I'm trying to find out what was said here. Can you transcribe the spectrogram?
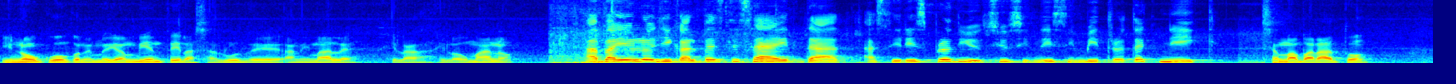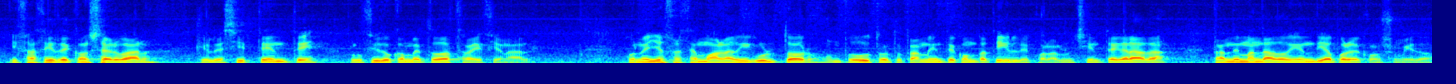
inocuo con el medio ambiente y la salud de animales y, la, y los humanos. A biological pesticide that, as it is produced using this in vitro technique, sea más barato y fácil de conservar que el existente producido con métodos tradicionales. Con ello ofrecemos al agricultor un producto totalmente compatible con la lucha integrada, tan demandado hoy en día por el consumidor.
